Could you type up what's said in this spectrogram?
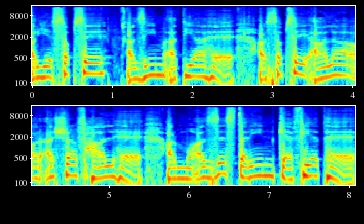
اور یہ سب سے عظیم عطیہ ہے اور سب سے اعلیٰ اور اشرف حال ہے اور معزز ترین کیفیت ہے۔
